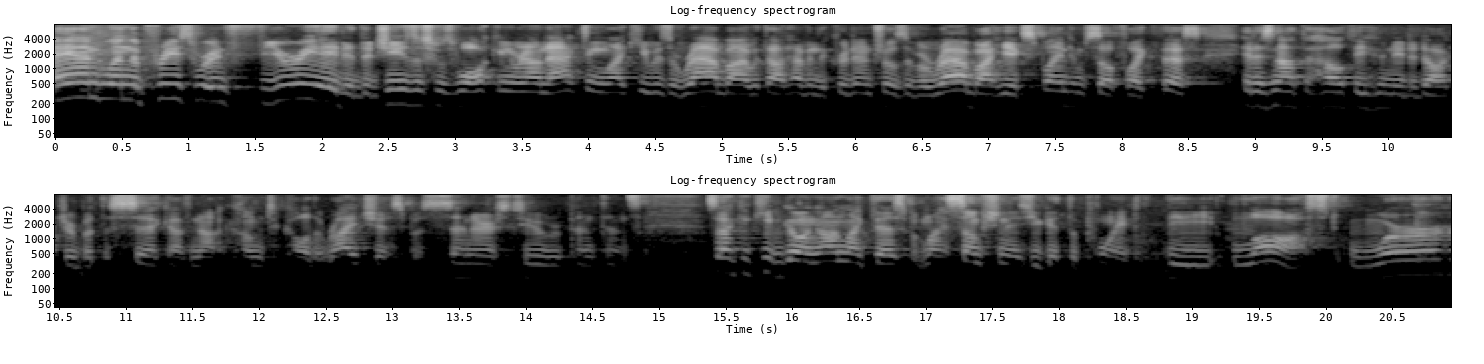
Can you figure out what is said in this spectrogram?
And when the priests were infuriated that Jesus was walking around acting like he was a rabbi without having the credentials of a rabbi, he explained himself like this It is not the healthy who need a doctor, but the sick. I've not come to call the righteous, but sinners to repentance. So I could keep going on like this, but my assumption is you get the point. The lost were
